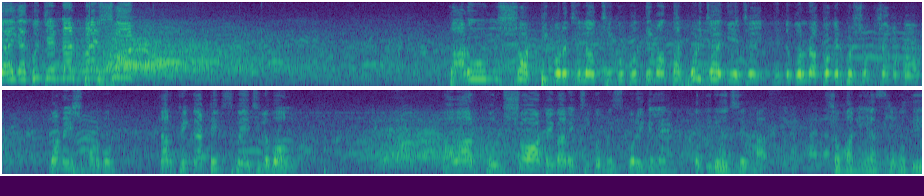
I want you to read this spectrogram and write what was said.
জায়গা খুঁজছেন, ডান শট। দারুণ শটটি করেছিল চিকু বুদ্ধিমত্তার পরিচয় দিয়েছে, কিন্তু গোলরক্ষকের প্রশংসা করব গণেশ মুর্মু। তার ফিঙ্গার টিপস পেয়েছিল বল। পাওয়ারফুল শট এবারে চিকু মিস করে গেলেন। রয়েছেন সম্মানীয় শ্রীমতী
